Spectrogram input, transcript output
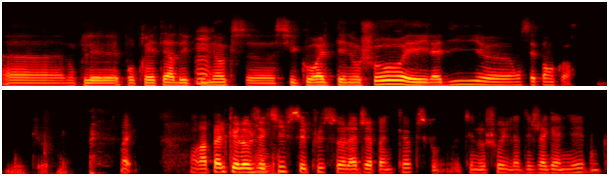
euh, donc les propriétaires d'Equinox, mm. euh, s'il courait le Téno chaud et il a dit euh, on ne sait pas encore. Donc, On rappelle que l'objectif c'est plus la Japan Cup, puisque le Téno chaud il l'a déjà gagné. Donc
